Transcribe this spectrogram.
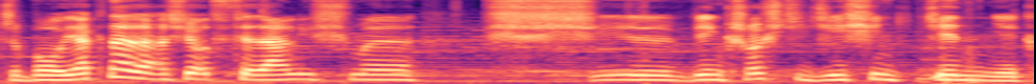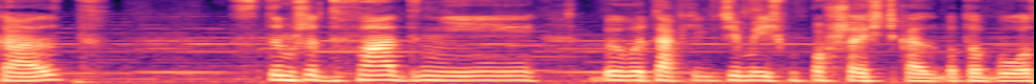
Czy bo jak na razie otwieraliśmy w większości 10 dziennie kart, z tym, że dwa dni były takie, gdzie mieliśmy po 6 kart, bo to było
